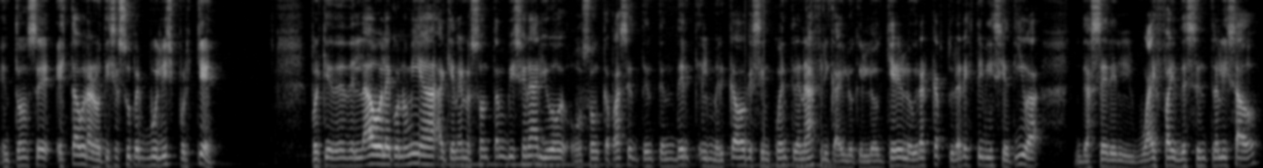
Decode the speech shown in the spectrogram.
Entonces, esta es una noticia súper bullish. ¿Por qué? Porque desde el lado de la economía, a quienes no son tan visionarios o son capaces de entender el mercado que se encuentra en África y lo que lo quiere lograr capturar esta iniciativa de hacer el Wi-Fi descentralizado,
